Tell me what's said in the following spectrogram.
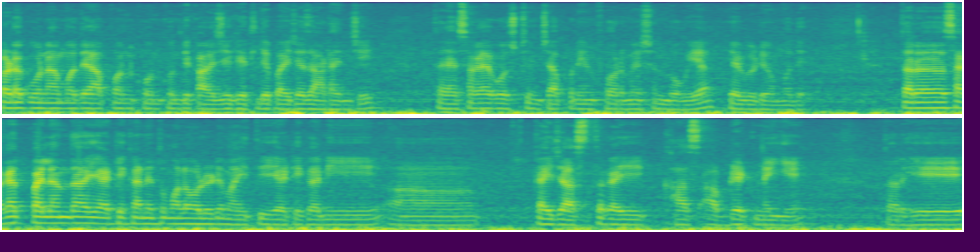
कडक उन्हामध्ये आपण कोणकोणती काळजी घेतली पाहिजे झाडांची. तर या सगळ्या गोष्टींची आपण इन्फॉर्मेशन बघूया या व्हिडिओमध्ये. तर सगळ्यात पहिल्यांदा या ठिकाणी तुम्हाला ऑलरेडी माहिती या ठिकाणी काही जास्त काही खास अपडेट नाही आहे तर हे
